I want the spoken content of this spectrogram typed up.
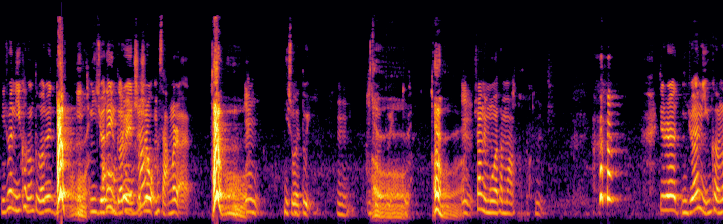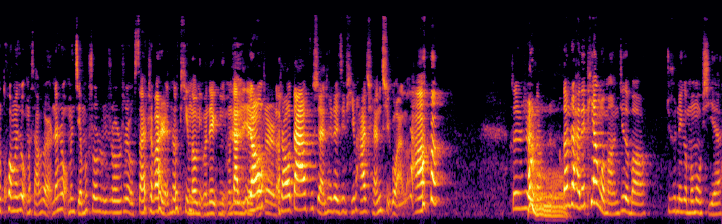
你说你可能得罪 你，你你觉得你哦得罪的只是我们三个人，嗯你说的对，嗯，你说的对，嗯，上你摸他吗？嗯，就是你觉得你可能是框的是我们三个人，但是我们节目说出去之后是有三十万人都听到你们这 你们干这些事儿了然后大家不喜欢听这期琵琶全取关了。啊！真是当时当时还被骗过吗？你记得不？就是那个某某鞋，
